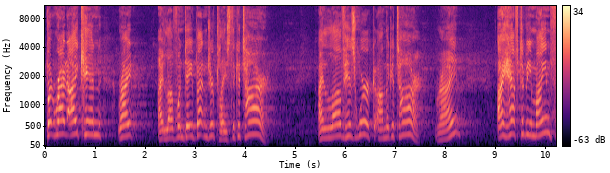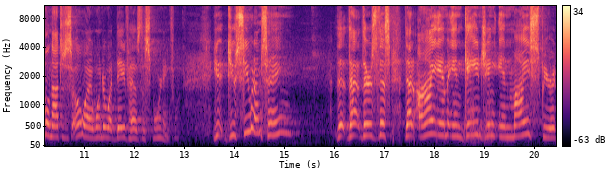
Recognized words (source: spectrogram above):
but right, I can, right? I love when Dave Bettinger plays the guitar. I love his work on the guitar, right? I have to be mindful not to just, oh, I wonder what Dave has this morning for. You, do you see what I'm saying? That, that there's this, that I am engaging in my spirit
